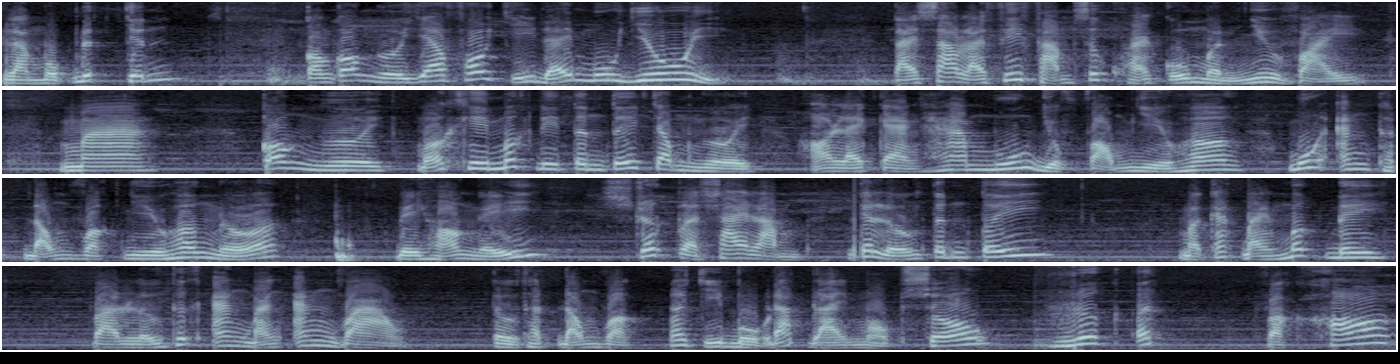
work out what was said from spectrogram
là mục đích chính, còn con người giao phối chỉ để mua vui. Tại sao lại phí phạm sức khỏe của mình như vậy mà con người mỗi khi mất đi tinh túy trong người họ lại càng ham muốn dục vọng nhiều hơn, muốn ăn thịt động vật nhiều hơn nữa. Vì họ nghĩ rất là sai lầm cái lượng tinh túy mà các bạn mất đi và lượng thức ăn bạn ăn vào từ thịt động vật nó chỉ bù đắp lại một số rất ít và khó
